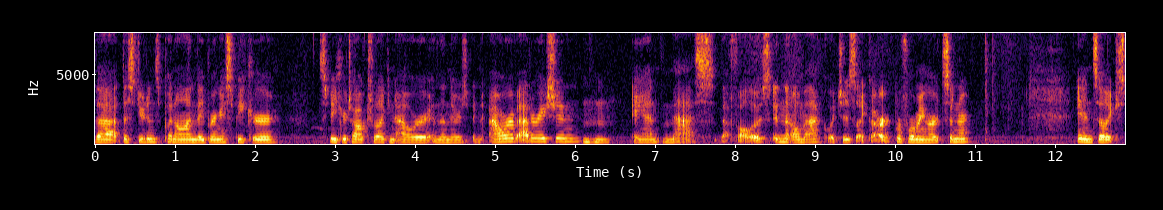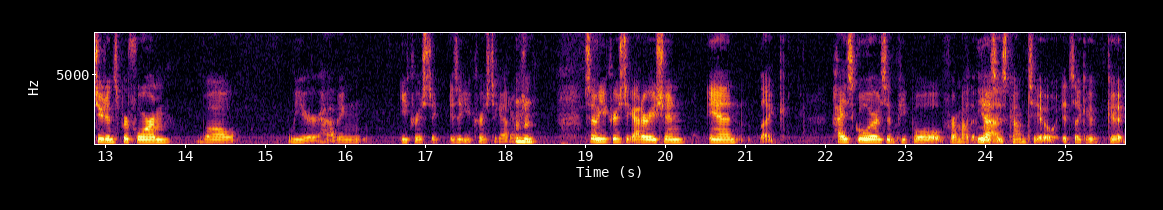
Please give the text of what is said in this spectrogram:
that the students put on. They bring a speaker. Speaker talks for like an hour, and then there's an hour of adoration Mm-hmm. and mass that follows in the OMAC, which is like our performing arts center. And so like students perform while we are having Eucharistic is it Eucharistic adoration? Mhm. So Eucharistic adoration and like high schoolers and people from other Yeah. places come too. It's like a good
